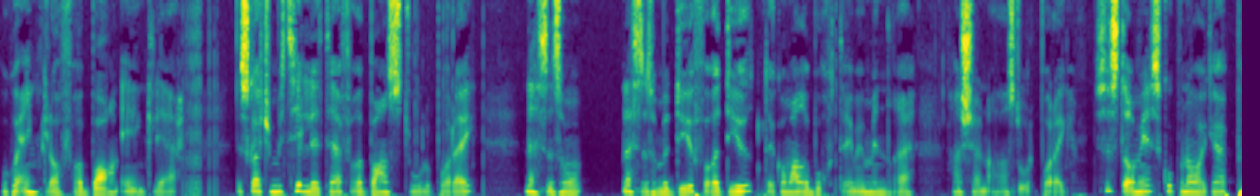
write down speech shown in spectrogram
og hvor enkle ofre barn egentlig er. Det skal ikke mye tillit til for et barn stoler på deg, nesten som, nesten som et dyr, for et dyr det kommer aldri bort til deg med mindre han skjønner at han stoler på deg. Søsteren min skulle på Norway Cup,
